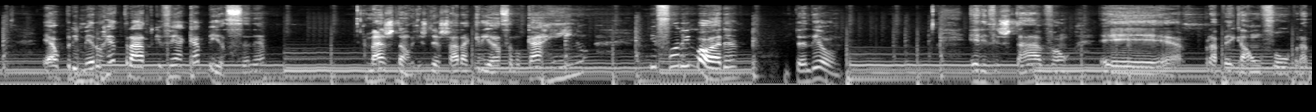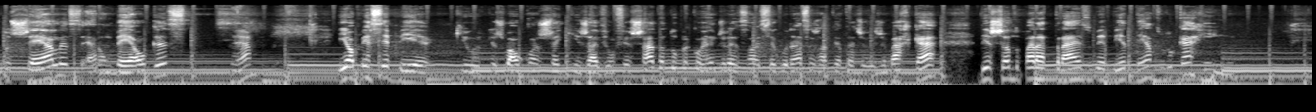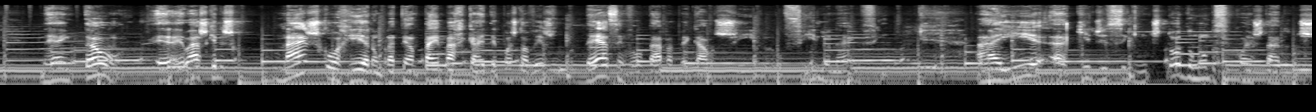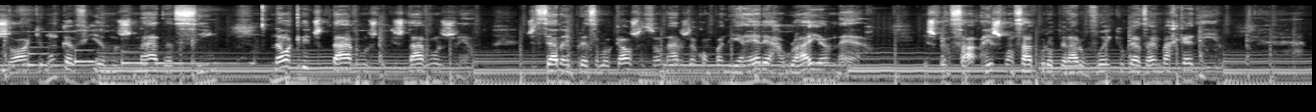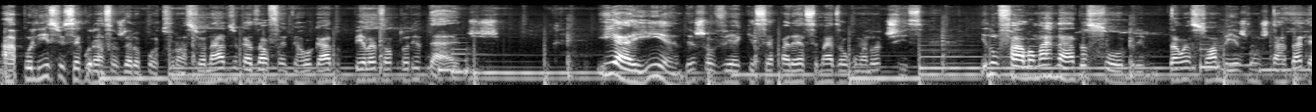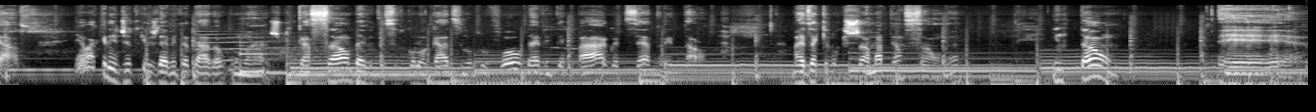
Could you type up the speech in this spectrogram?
É o primeiro retrato que vem à cabeça, né? Mas não, eles deixaram a criança no carrinho e foram embora entendeu? Eles estavam é, para pegar um voo para Bruxelas, eram belgas, né? E ao perceber que, o, que os balcões check-in já haviam fechado, a dupla correu em direção às seguranças na tentativa de embarcar, deixando para trás o bebê dentro do carrinho. Né? Então, é, eu acho que eles mais correram para tentar embarcar e depois talvez pudessem voltar para pegar o filho, o filho, né? Enfim, Aí aqui diz o seguinte: todo mundo ficou em estado de choque, nunca víamos nada assim, não acreditávamos no que estávamos vendo, disseram a imprensa local os funcionários da companhia aérea Ryanair, responsável por operar o voo em que o casal embarcaria. A polícia e seguranças do aeroporto foram acionados e o casal foi interrogado pelas autoridades. E aí, deixa eu ver aqui se aparece mais alguma notícia. E não falam mais nada sobre, então é só mesmo um estardalhaço. Eu acredito que eles devem ter dado alguma explicação, devem ter sido colocados em outro voo, devem ter pago, etc. e tal. Mas é aquilo que chama a atenção, né? Então, é,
